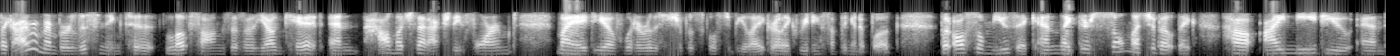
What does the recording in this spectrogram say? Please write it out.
like I remember listening to love songs as a young kid and how much that actually formed my idea of what a relationship was supposed to be like or like reading something in a book but also music and like there's so much about like how I need you and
